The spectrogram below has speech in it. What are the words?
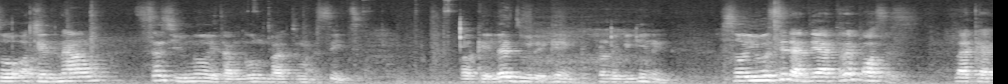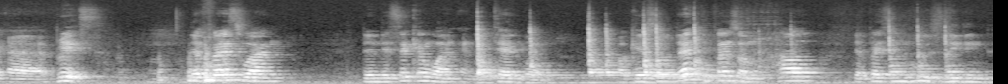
So, okay, now, since you know it, I'm going back to my seat. Okay, let's do it again from the beginning. So you will see that there are three pauses, like a, uh, breaks. The first one, then the second one, and the third one. Okay, so that depends on how the person who is leading,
